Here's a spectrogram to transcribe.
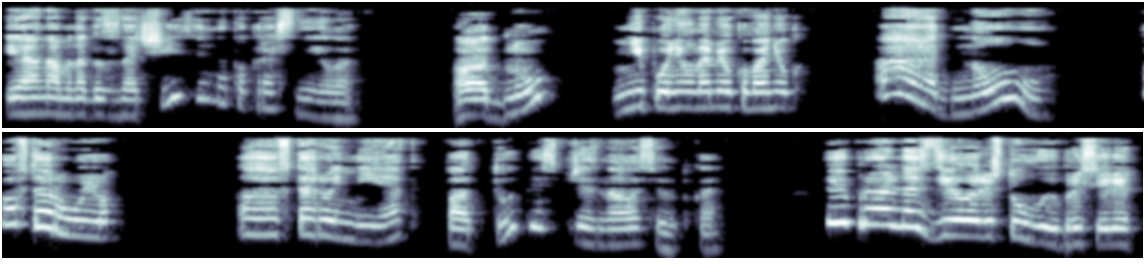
И она многозначительно покраснела. «Одну?» — не понял намека Ванек. «Одну». «А вторую?» «А второй нет», — потупись призналась утка. «И правильно сделали, что выбросили.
